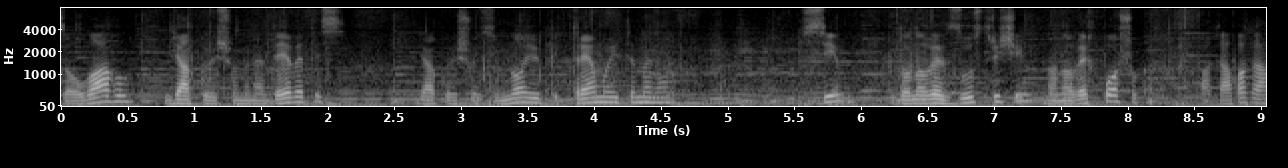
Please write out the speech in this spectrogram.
за увагу, дякую, що мене дивитесь, дякую, що зі мною підтримуєте мене. Всім до нових зустрічей на нових пошуках. Пока-пока.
